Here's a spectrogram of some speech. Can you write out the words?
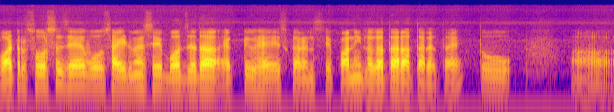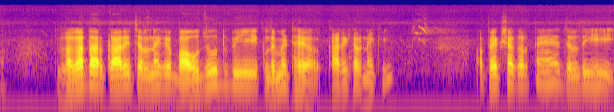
वाटर सोर्सेज है, वो साइड में से बहुत ज़्यादा एक्टिव है, इस कारण से पानी लगातार आता रहता है। तो लगातार कार्य चलने के बावजूद भी एक लिमिट है कार्य करने की। अपेक्षा करते हैं जल्दी ही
